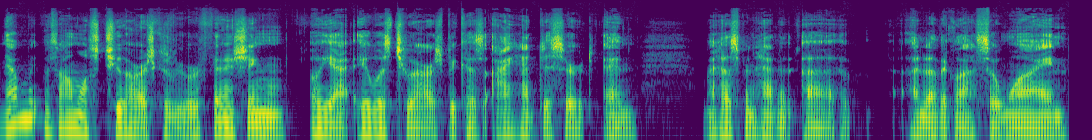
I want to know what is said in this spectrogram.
No, it was almost two hours because we were finishing. Oh yeah, it was two hours because I had dessert and my husband had uh, another glass of wine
